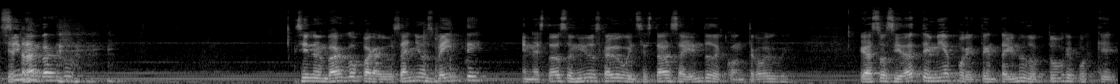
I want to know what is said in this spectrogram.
Sin tra- embargo, sin embargo, para los años 20 en Estados Unidos Halloween se estaba saliendo de control, güey. La sociedad temía por el 31 de octubre porque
